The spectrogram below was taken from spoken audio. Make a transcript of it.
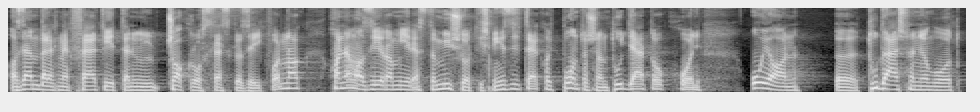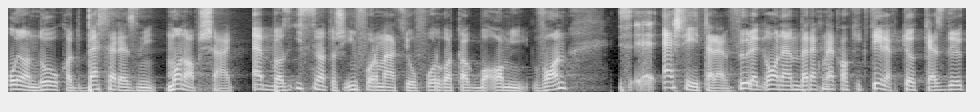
az embereknek feltétlenül csak rossz eszközeik vannak, hanem azért, amire ezt a műsort is nézitek, hogy pontosan tudjátok, hogy olyan tudásanyagot, olyan dolgokat beszerezni manapság ebbe az iszonyatos információforgatagba, ami van, esélytelen, főleg olyan embereknek, akik tényleg tök kezdők,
